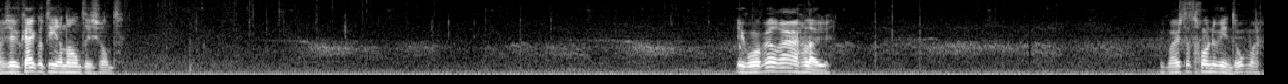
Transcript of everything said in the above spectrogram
eens even kijken wat hier aan de hand is, want... Ik hoor wel raar geluiden. Maar is dat gewoon de wind, hoor, maar...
